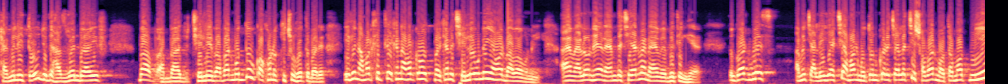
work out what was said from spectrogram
ফ্যামিলিতেও যদি হাজব্যান্ড ওয়াইফ বা ছেলে, বাবার মধ্যেও কখনো কিছু হতে পারে। ইভেন আমার ক্ষেত্রে এখানে আমার কোনো, এখানে ছেলেও নেই, আমার বাবাও নেই। I am alone here I am the chairman I am everything here তো গড ব্লেস আমি চালিয়ে যাচ্ছি আমার মতন করে চালাচ্ছি সবার মতামত নিয়ে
